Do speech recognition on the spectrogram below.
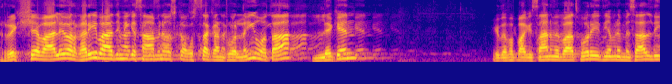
रिक्शे वाले और गरीब आदमी के सामने उसका गुस्सा कंट्रोल नहीं होता, लेकिन एक दफ़ा पाकिस्तान में बात हो रही थी, हमने मिसाल दी।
